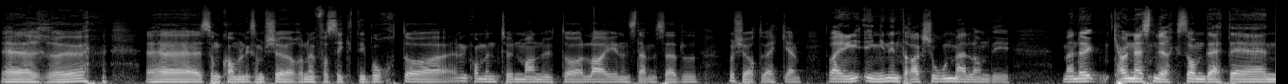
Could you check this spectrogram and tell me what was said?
eh, rød. Eh, som kom liksom kjørende forsiktig bort. Og det kom en tynn mann ut og la inn en stemmeseddel og kjørte vekk igjen. Det var ingen, ingen interaksjon mellom de. Men det kan jo nesten virke som dette er en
